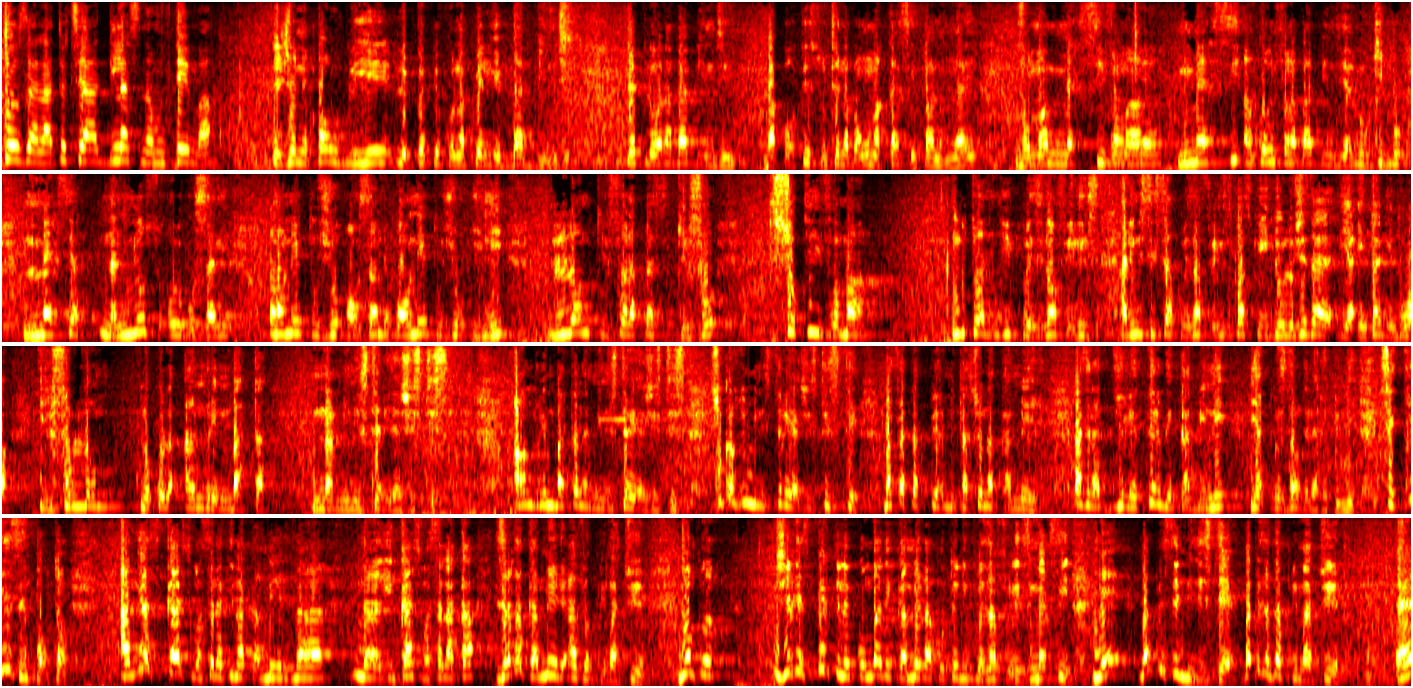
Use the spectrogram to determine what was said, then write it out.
Tozala totia glace na motema. Et je n'ai pas oublié le peuple qu'on appelle les Babindi. Peuple wana Babindi, va porter soutien à bango makasi epa na ngai. Vraiment merci vraiment. Okay. Merci encore une fois na Babindi ya Lukibu. Merci à na nyoso oyo bosali. On est toujours ensemble, on est toujours unis. L'homme qu'il faut la place qu'il faut. Ce qui vraiment moto alingi président félix alingi sisa président félix parce que idéologie eza ya état de droit Il faut l'homme lokola Andre Mbata na ministère ya justice andre mbata na ministère ya justice soki azwi ministère ya justice te basala ata permutation na kamere azala directeur de cabinet ya président de la république c'est très important alliance cash basalaki na kamere na, na cash basalaka ezalaka kamere azwa primature donc euh, je respecte le combat de Kamera à côté du président Félix, merci. Mais, bapese ministère, bapese ta primature. Hein?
